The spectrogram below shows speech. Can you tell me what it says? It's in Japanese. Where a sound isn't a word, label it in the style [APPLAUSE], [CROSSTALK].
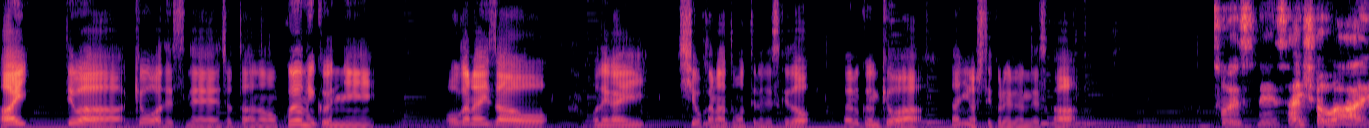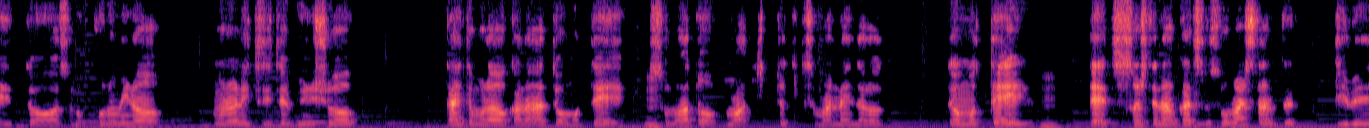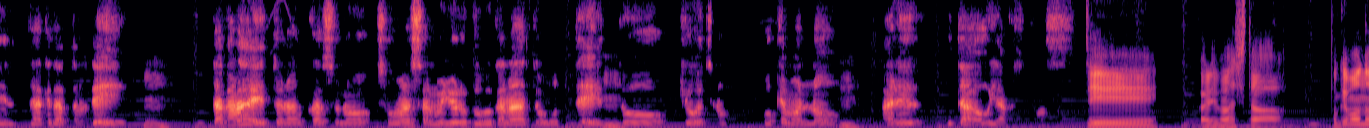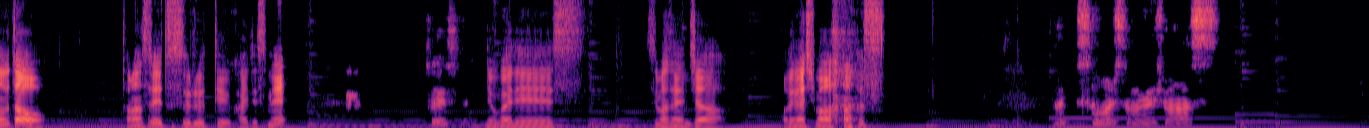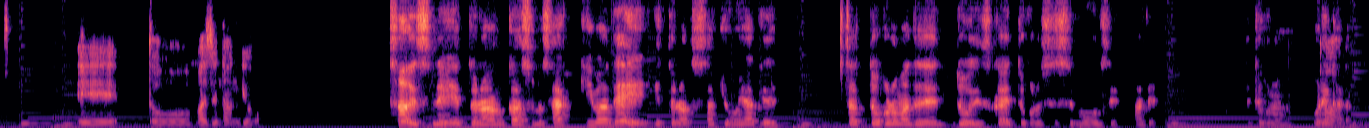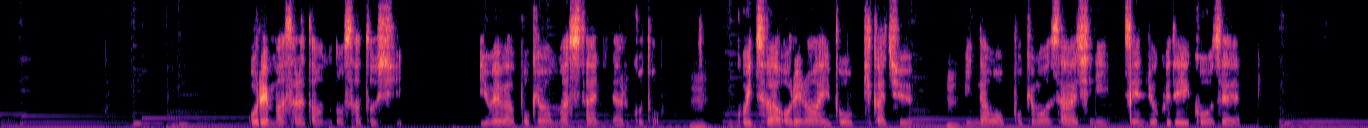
はい。では、今日はですね、ちょっとあの、小読くんにオーガナイザーをお願いしようかなと思ってるんですけど、小読くん、今日は何をしてくれるんですか？そうですね。最初は、えっと、その好みのものについて文章を書いてもらおうかなと思って、うんその後、まあ、ちょっとつまんないんだろうって思って、うん。で、そしてなんか、その相馬市さんと自分だけだったので、うん。だから、えっと、なんか、その、相馬市さんも喜ぶかなと思って、えっと、今日はその、ポケモンのう、ん。あれ、歌を訳してます。えー、わかりました。ポケモンの歌をトランスレートするっていう回ですね。そうですね。了解です。すいません。じゃあ、お願いします。はい、相馬市さんお願いします。えーっと、まず何行？そうですね。えっと、なんか、そのさっきまで、えっと、なんかさっき翻訳したところまででどうですか？えっと、この進もうぜまで。えっと、この、俺から。俺、マサラタウンのサトシ。夢はポケモンマスターになること。うん。こいつは俺の相棒、ピカチュウ。うんみんなもポケモン探しに全力で行こうぜ。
